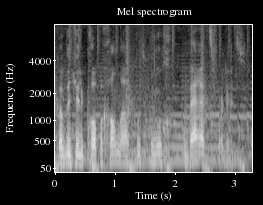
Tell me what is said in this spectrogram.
Ik hoop dat jullie propaganda goed genoeg werkt voor dit.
